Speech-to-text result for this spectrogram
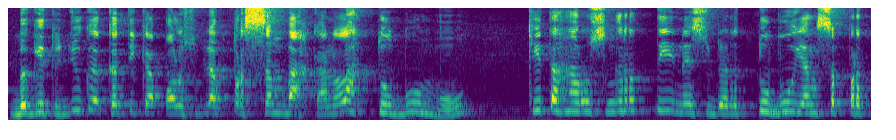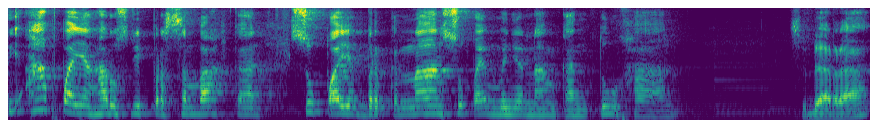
Begitu juga ketika Paulus bilang persembahkanlah tubuhmu. Kita harus ngerti nih saudara tubuh yang seperti apa yang harus dipersembahkan. Supaya berkenan, supaya menyenangkan Tuhan. Saudara,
